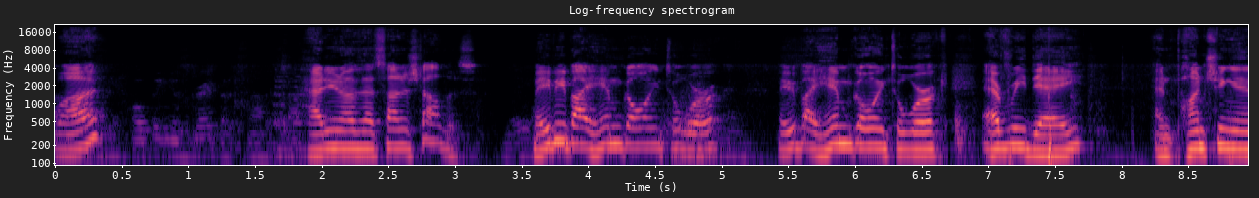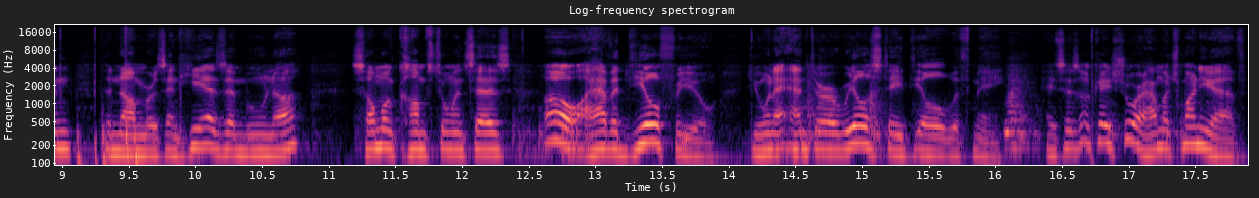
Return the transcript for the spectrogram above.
What? Hoping is great, but it's not a. How do you know that's not a shtadlus? Maybe by him going to work, maybe by him going to work every day and punching in the numbers, and he has a muna, someone comes to him and says, "Oh, I have a deal for you. Do you want to enter a real estate deal with me?" And he says, "Okay, sure. How much money you have?"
